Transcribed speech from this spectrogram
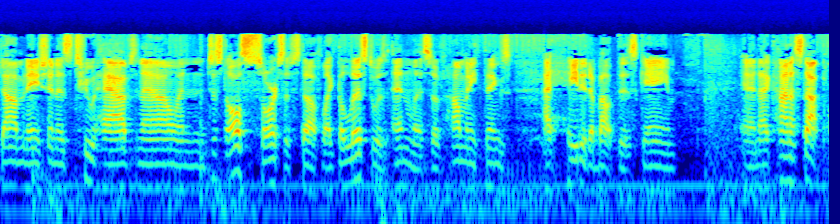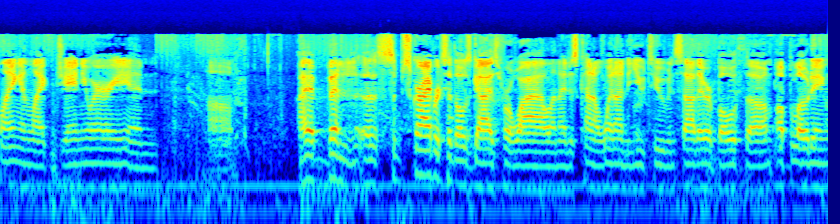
domination is two halves now, and just all sorts of stuff. Like the list was endless of how many things I hated about this game, and I kind of stopped playing in like January, and um, I have been a subscriber to those guys for a while, and I just kind of went onto YouTube and saw they were both um, uploading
